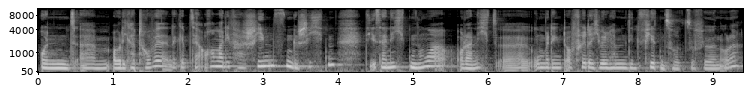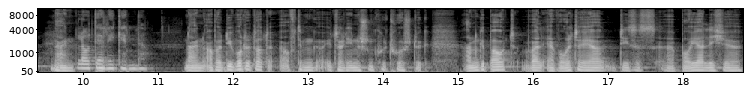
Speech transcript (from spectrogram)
Und ähm, aber die Kartoffel, da gibt es ja auch immer die verschiedensten Geschichten. Die ist ja nicht nur oder nicht äh, unbedingt auf Friedrich Wilhelm IV. zurückzuführen, oder? Nein. Laut der Legende. Nein, aber die wurde dort auf dem italienischen Kulturstück angebaut, weil er wollte ja dieses äh, bäuerliche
